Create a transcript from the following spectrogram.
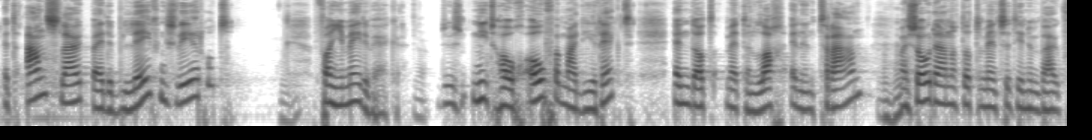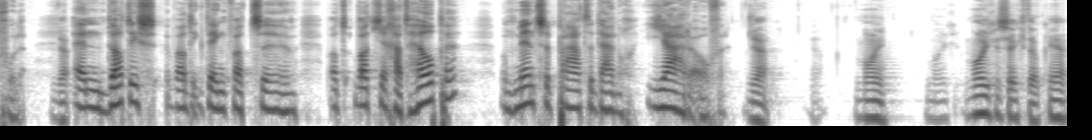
het aansluit bij de belevingswereld van je medewerker. Ja. Dus niet hoog over, maar direct. En dat met een lach en een traan, Mhm. maar zodanig dat de mensen het in hun buik voelen. Ja. En dat is wat ik denk wat, eh, wat, wat je gaat helpen. Want mensen praten daar nog jaren over. Ja, ja. Mooi. mooi. Mooi gezegd ook, ja.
